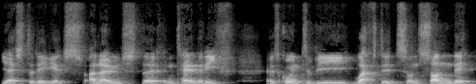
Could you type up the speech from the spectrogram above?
yesterday gets announced that in Tenerife it's going to be lifted on Sunday.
